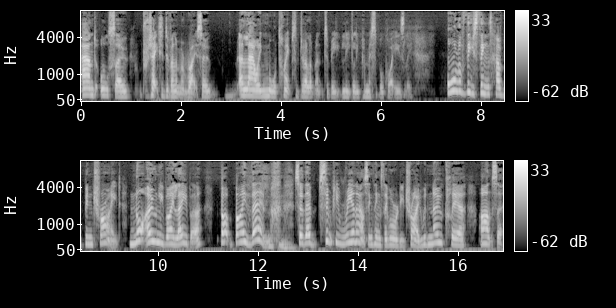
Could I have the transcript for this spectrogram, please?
and also protected development rights. So, allowing more types of development to be legally permissible quite easily. All of these things have been tried, not only by Labour, but by them. Mm. So they're simply re announcing things they've already tried with no clear answer.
